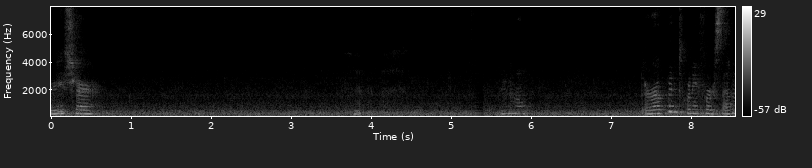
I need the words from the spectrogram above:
Are you sure? Hmm. I know. They're open 24 7. Do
